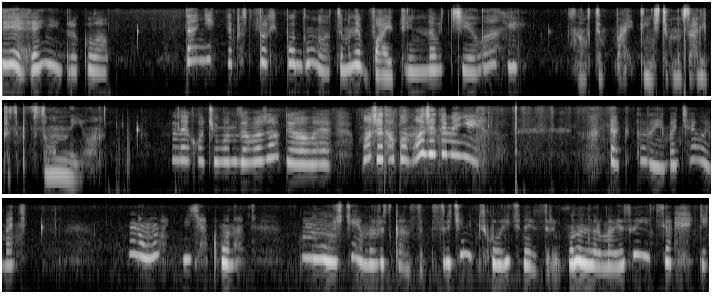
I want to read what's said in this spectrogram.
Ти, геній Дракула. Та ні, я просто трохи подумала, це мене Вайтлін навчила. Знов це Вайтлін, що вона взагалі про себе всомнила. Не хочу вам заважати, але може допоможете мені? Так, вибач, вибач. Ну, як вона? Ну, що я можу сказати? Звичайний психологічний зрив. Воно нормалізується, як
